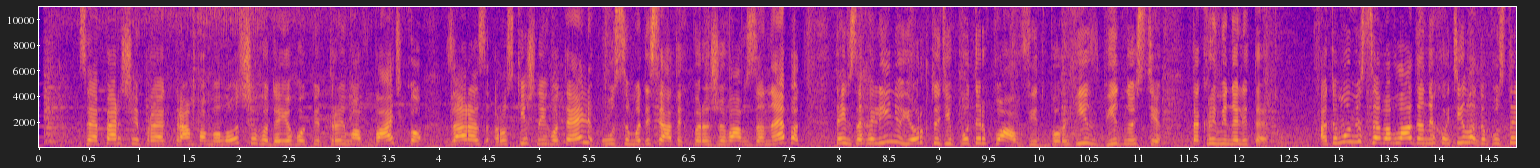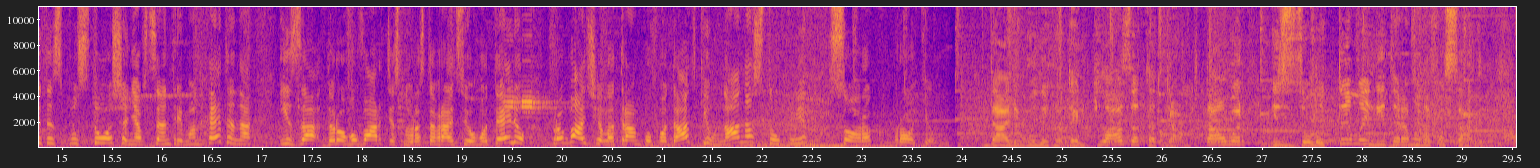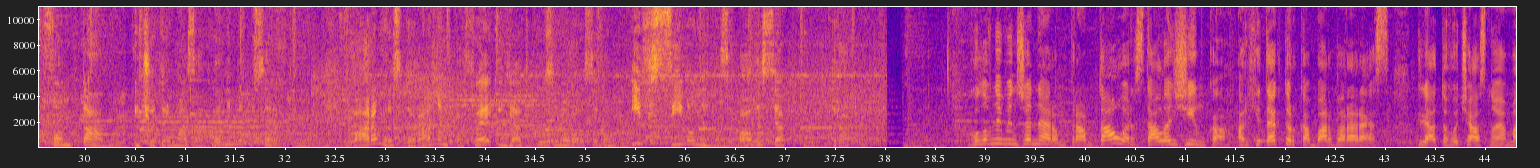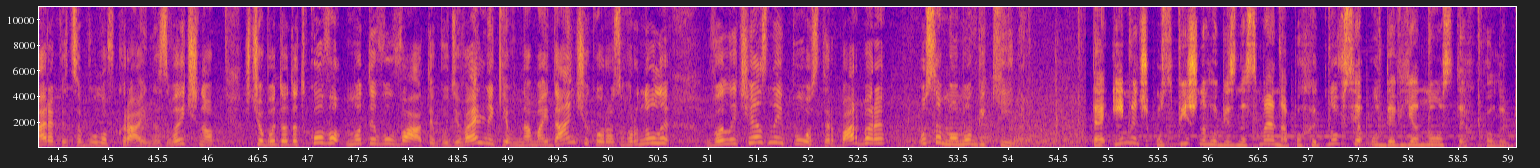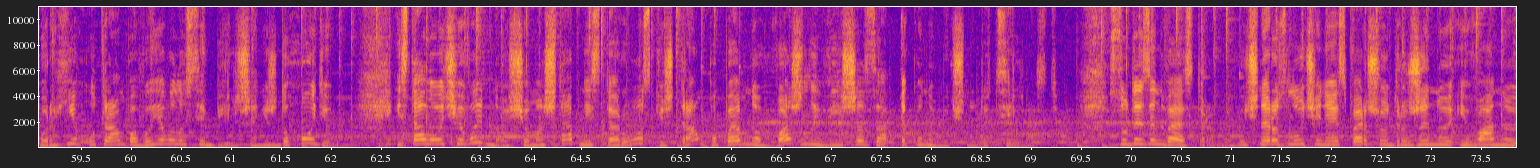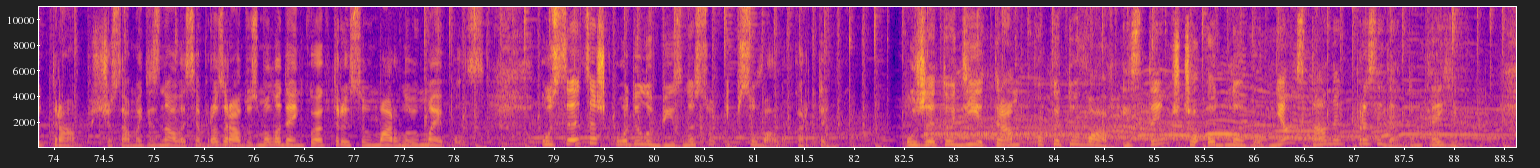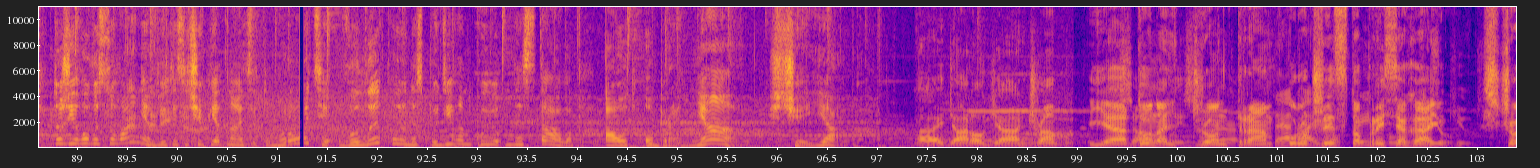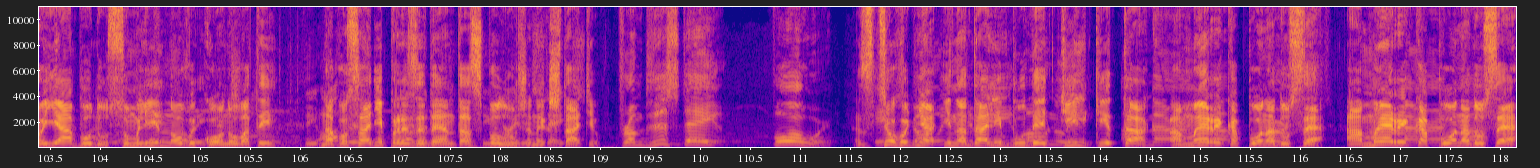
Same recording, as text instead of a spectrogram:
Це перший проект Трампа молодшого, де його підтримав батько. Зараз розкішний готель у 70-х переживав занепад. Та й взагалі Нью-Йорк тоді потерпав від боргів, бідності та криміналітету. А тому місцева влада не хотіла допустити спустошення в центрі Манхеттена і за дороговартісну реставрацію готелю пробачила Трампу податків на наступні 40 років. Далі були готель Плаза та Трамп Тауер із золотими літерами на фасаді, фонтаном і чотирма закладами усередині, баром, рестораном, кафе і ядкою з морозивом. І всі вони називалися Трамп. Головним інженером Трамп Тауер стала жінка, архітекторка Барбара Рес. Для тогочасної Америки це було вкрай незвично. Щоб додатково мотивувати будівельників, на майданчику розгорнули величезний постер Барбари у самому бікіні. Та імідж успішного бізнесмена похитнувся у 90-х, коли боргів у Трампа виявилося більше ніж доходів. І стало очевидно, що масштабність та розкіш Трампу певно важливіша за економічну доцільність. Суди з інвесторами, гучне розлучення із першою дружиною Іваною Трамп, що саме дізналася про зраду з молоденькою актрисою Марлою Мейплс. Усе це шкодило бізнесу і псувало картинку. Уже тоді Трамп кокетував із тим, що одного дня стане президентом країни. Тож його висування в 2015 році великою несподіванкою не стало. А от обрання ще як. Я, Дональд Джон Трамп, урочисто присягаю, що я буду сумлінно виконувати на посаді президента Сполучених Штатів. З цього дня і надалі буде тільки так. Америка понад усе. Америка понад усе.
